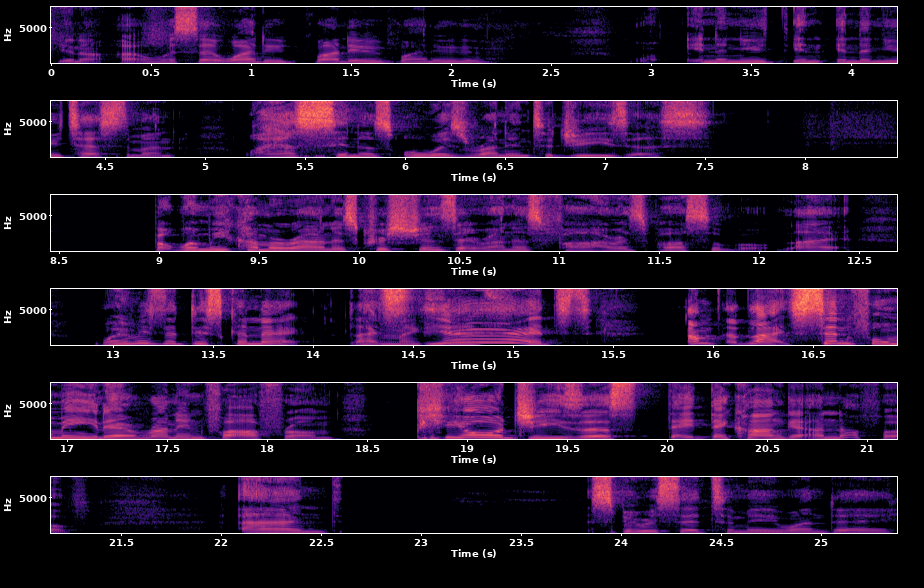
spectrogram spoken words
You know, I always say, why do why do why do in the new in, in the New Testament, why are sinners always running to Jesus? But when we come around as Christians, they run as far as possible. Like, where is the disconnect? Like, yeah, it's I'm like sinful me. They're running far from pure Jesus. They they can't get enough of. And Spirit said to me one day,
